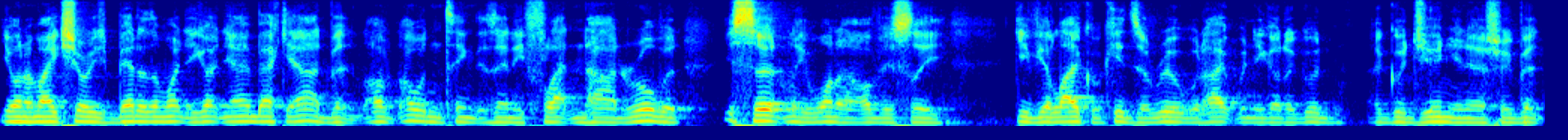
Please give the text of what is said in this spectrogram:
you want to make sure he's better than what you got in your own backyard. But I, I wouldn't think there's any flat and hard rule. But you certainly want to obviously give your local kids a real good hope when you got a good a good junior nursery. But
